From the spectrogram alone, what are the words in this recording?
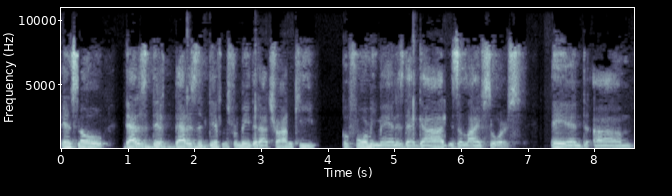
And so that is dif- that is the difference for me that I try to keep before me, man, is that God is a life source. And um,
